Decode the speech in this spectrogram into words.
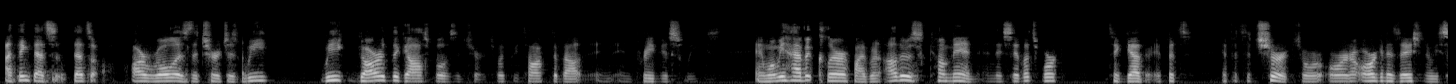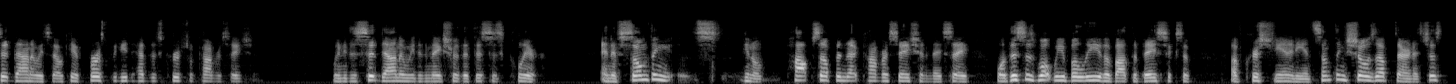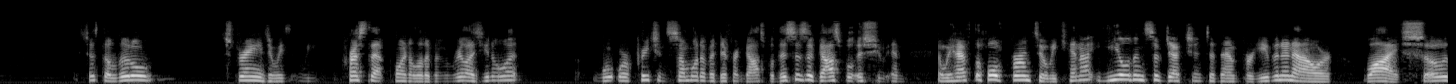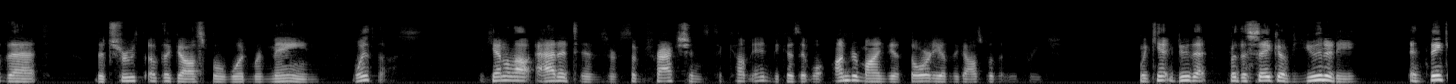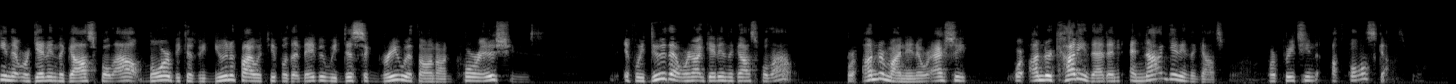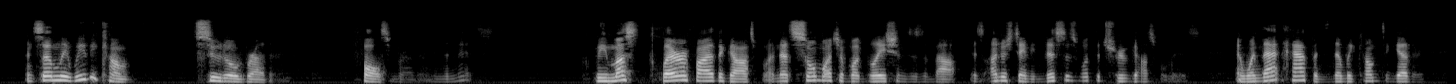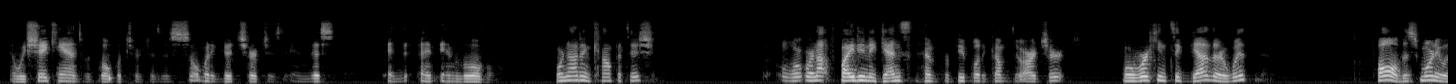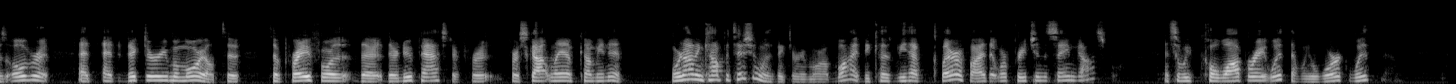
I think that's, that's our role as the church is we we guard the gospel as a church, what we talked about in, in previous weeks. And when we have it clarified, when others come in and they say, let's work together, if it's if it's a church or, or an organization, we sit down and we say, okay, first we need to have this crucial conversation. We need to sit down and we need to make sure that this is clear. And if something, you know, pops up in that conversation and they say, well, this is what we believe about the basics of, of Christianity, and something shows up there and it's just, it's just a little strange, and we, we press that point a little bit. We realize, you know what? We're, we're preaching somewhat of a different gospel. This is a gospel issue, and, and we have to hold firm to it. We cannot yield in subjection to them for even an hour. Why? So that the truth of the gospel would remain with us. We can't allow additives or subtractions to come in because it will undermine the authority of the gospel that we preach. We can't do that for the sake of unity and thinking that we're getting the gospel out more because we unify with people that maybe we disagree with on, on core issues. If we do that, we're not getting the gospel out. We're undermining it. We're actually, we're undercutting that and, and not getting the gospel out. We're preaching a false gospel. And suddenly we become pseudo brethren, false brethren in the midst. We must clarify the gospel, and that's so much of what Galatians is about, is understanding this is what the true gospel is. And when that happens, then we come together and we shake hands with local churches. There's so many good churches in this, in, in, Louisville. We're not in competition. We're not fighting against them for people to come to our church. We're working together with them. Paul this morning was over at, at, at Victory Memorial to, to pray for their, their new pastor, for, for Scott Lamb coming in. We're not in competition with Victory Memorial. Why? Because we have clarified that we're preaching the same gospel. And so we cooperate with them. We work with them.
